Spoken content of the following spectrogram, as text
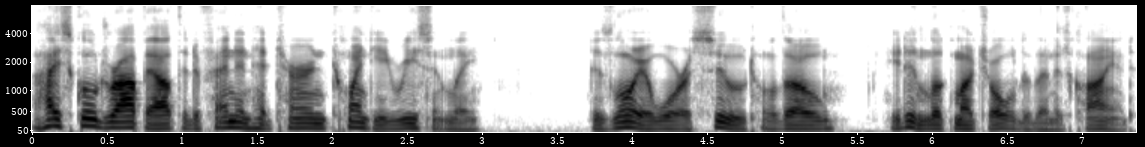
A high school dropout, the defendant had turned 20 recently. His lawyer wore a suit, although he didn't look much older than his client.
